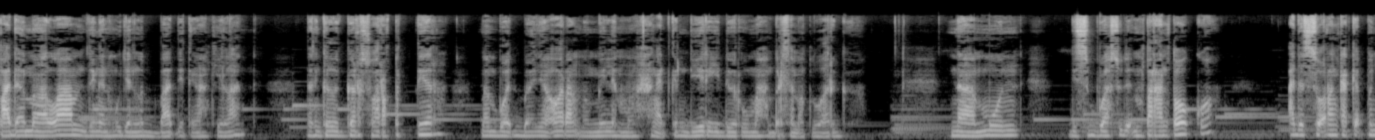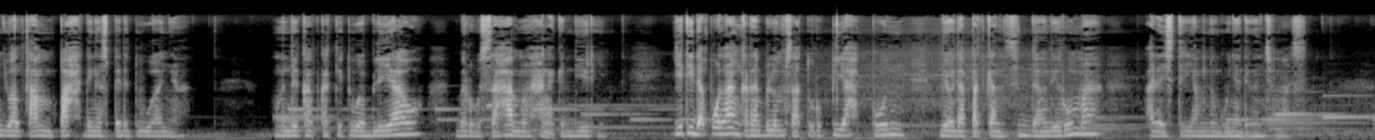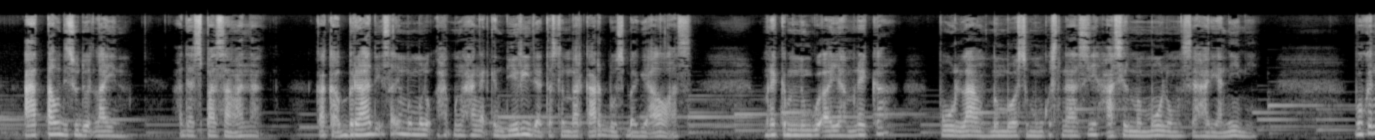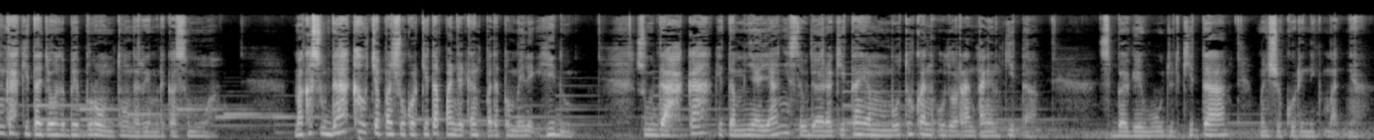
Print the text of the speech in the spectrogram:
Pada malam dengan hujan lebat di tengah kilat dan gelegar suara petir membuat banyak orang memilih menghangatkan diri di rumah bersama keluarga. Namun, di sebuah sudut emparan toko, ada seorang kakek penjual tampah dengan sepeda tuanya. Mendekap kaki tua beliau, berusaha menghangatkan diri. Ia tidak pulang karena belum satu rupiah pun beliau dapatkan sedang di rumah ada istri yang menunggunya dengan cemas. Atau di sudut lain, ada sepasang anak. Kakak beradik saling memeluk menghangatkan diri di atas lembar kardus sebagai alas. Mereka menunggu ayah mereka pulang membawa sebungkus nasi hasil memulung seharian ini. Bukankah kita jauh lebih beruntung dari mereka semua? Maka sudahkah ucapan syukur kita panjatkan kepada pemilik hidup? Sudahkah kita menyayangi saudara kita yang membutuhkan uluran tangan kita? Sebagai wujud kita mensyukuri nikmatnya.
